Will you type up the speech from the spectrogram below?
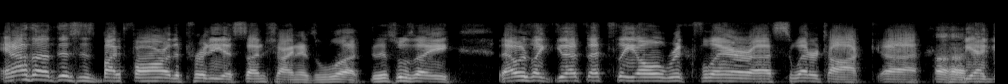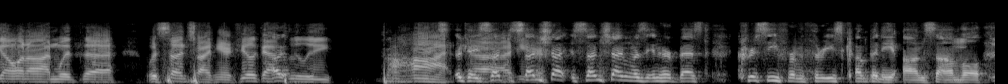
And I thought this is by far the prettiest Sunshine has looked. This was a that was like that that's the old Ric Flair uh, sweater talk uh, Uh-huh. we had going on with uh, with Sunshine here. She looked absolutely hot. Okay, uh, Sun. Sunshine Sunshine was in her best Chrissy from Three's Company ensemble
